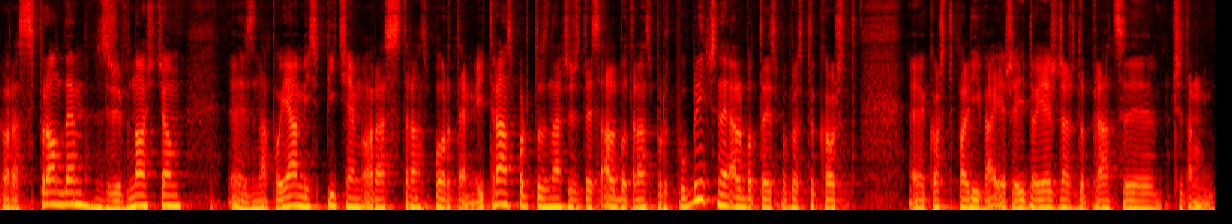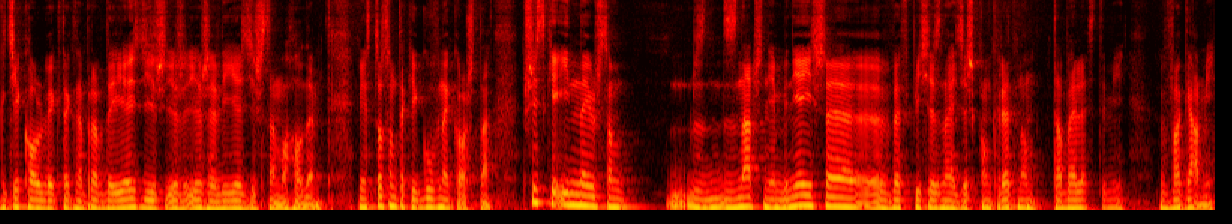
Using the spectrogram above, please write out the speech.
oraz z prądem, z żywnością, e, z napojami, z piciem oraz z transportem. I transport to znaczy, że to jest albo transport publiczny, albo to jest po prostu koszt e, koszt paliwa, jeżeli dojeżdżasz do pracy, czy tam gdziekolwiek tak naprawdę jeździsz, jeżeli jeździsz samochodem. Więc to są takie główne koszta. Wszystkie inne już są znacznie mniejsze. We wpisie znajdziesz konkretną tabelę z tymi wagami.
